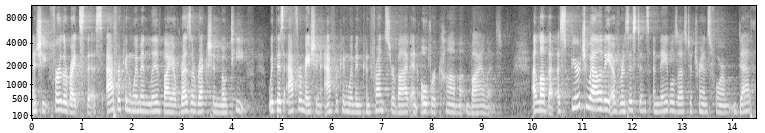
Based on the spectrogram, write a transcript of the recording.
And she further writes this African women live by a resurrection motif. With this affirmation, African women confront, survive, and overcome violence. I love that. A spirituality of resistance enables us to transform death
